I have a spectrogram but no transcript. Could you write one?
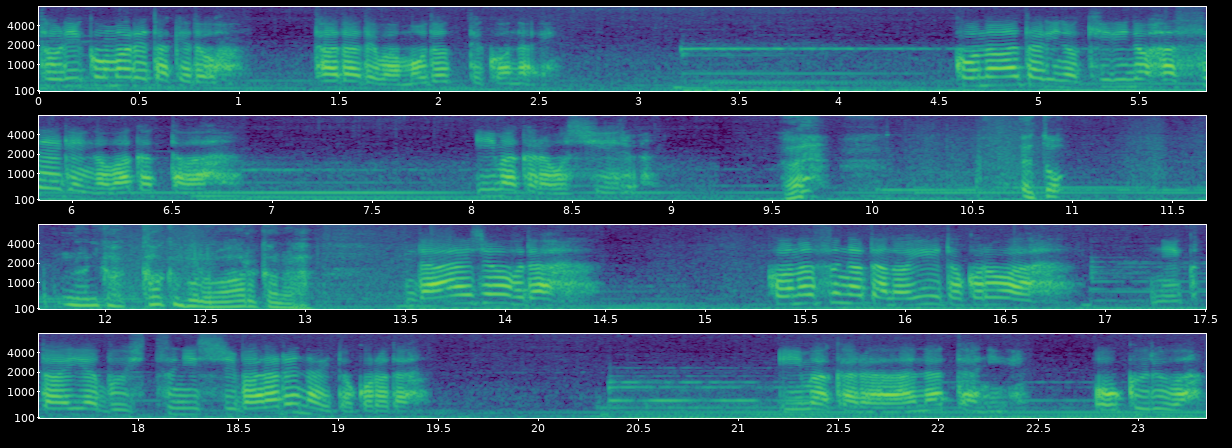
取り込まれたけどただでは戻ってこない。この辺りの霧の発生源が分かったわ。今から教える。え？えっと何か書くものはあるかな？大丈夫だ。この姿のいいところは肉体や物質に縛られないところだ。今からあなたに送るわ。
